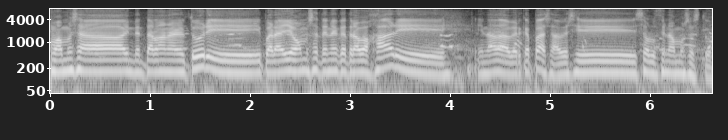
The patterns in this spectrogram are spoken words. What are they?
Vamos a intentar ganar el Tour y, para ello vamos a tener que trabajar y, nada, a ver qué pasa, a ver si solucionamos esto.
